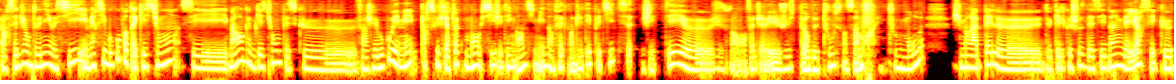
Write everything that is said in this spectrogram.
Alors salut Anthony aussi et merci beaucoup pour ta question. C'est marrant comme question parce que, enfin, je l'ai beaucoup aimé parce que figure-toi que moi aussi j'étais une grande timide en fait quand j'étais petite. J'étais, euh, en fait, j'avais juste peur de tout, sincèrement, et tout le monde. Je me rappelle euh, de quelque chose d'assez dingue d'ailleurs, c'est que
